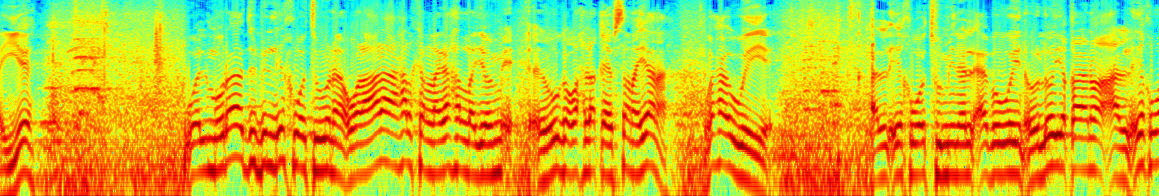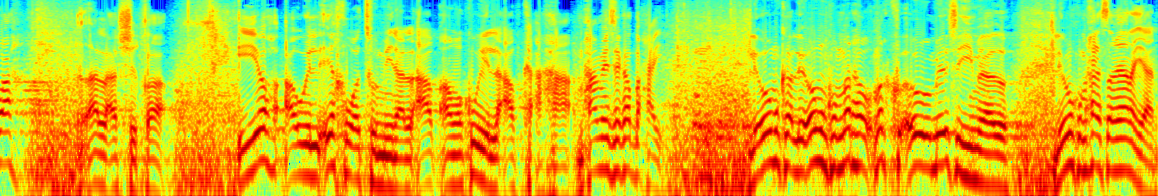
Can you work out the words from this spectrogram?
aye wlmuraadu bilikhwati huna. Walaalaha halkan laga hadlayo awowga wax la qaybsanayana waxaa weeye alikhwatu min alabaweyn oo loo yaqaano alikhwa alashiqaa iyo aw ilikhwatu min alab ama kuwii lacabka ahaa. Maxaa meesha ka baxay? Liumka liumku markuu awow meesha yimaado liumku maxay samaynayaan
